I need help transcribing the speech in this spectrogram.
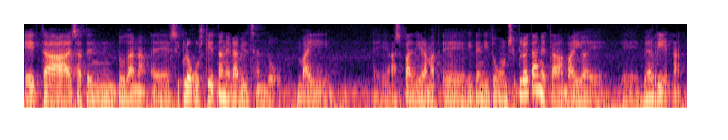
eta esaten dudana, e, ziklo guztietan erabiltzen dugu, bai e, aspaldi eramat, e, egiten ditugun zikloetan eta bai e, berrietan.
